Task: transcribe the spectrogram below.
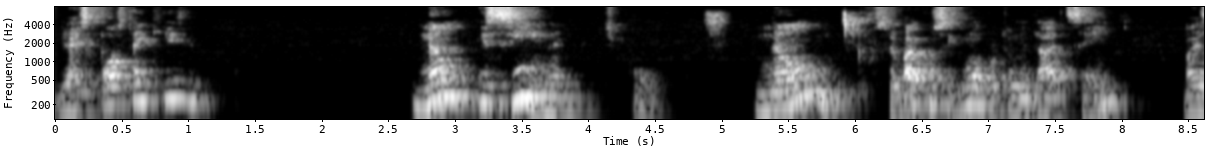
E a resposta é que não e sim, né? Tipo, não, você vai conseguir uma oportunidade sim, mas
